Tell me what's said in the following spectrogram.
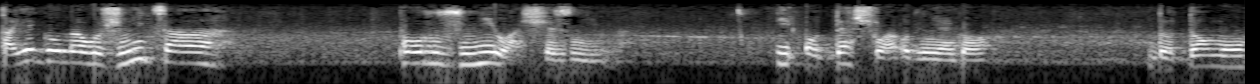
Ta jego nałożnica poróżniła się z nim i odeszła od niego do domu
